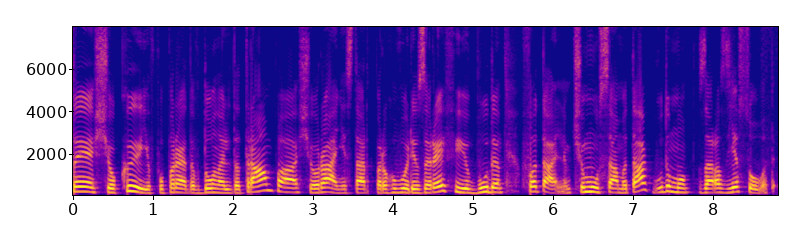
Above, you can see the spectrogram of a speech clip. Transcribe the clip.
те, що Київ попередив Дональда Трампа, що ранній старт переговорів з Ерефією буде фатальним. Чому саме так будемо зараз з'ясовувати.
